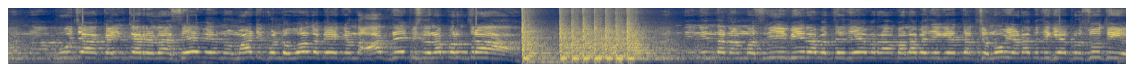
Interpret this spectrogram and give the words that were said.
ನನ್ನ ಪೂಜಾ ಕೈಂಕರ್ಯದ ಸೇವೆಯನ್ನು ಮಾಡಿಕೊಂಡು ಹೋಗಬೇಕೆಂದು ಆಜ್ಞೇಪಿಸಿದನ ಪರುದ್ರ. ಅಂದಿನಿಂದ ನಮ್ಮ ಶ್ರೀ ವೀರಭದ್ರ ದೇವರ ಬಲಬದಿಗೆ ದಕ್ಷನು ಎಡಬದಿಗೆ ಪ್ರಸೂತಿಯು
